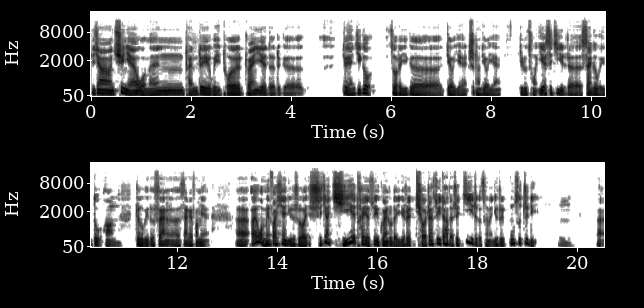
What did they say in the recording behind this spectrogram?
就像去年我们团队委托专业的这个调研机构做了一个调研，市场调研，就是从 ESG 这三个维度啊，嗯这个维度三呃三个方面，呃，而我们发现就是说，实际上企业它也最关注的，也就是挑战最大的是 G 这个层面，就是公司治理。嗯啊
